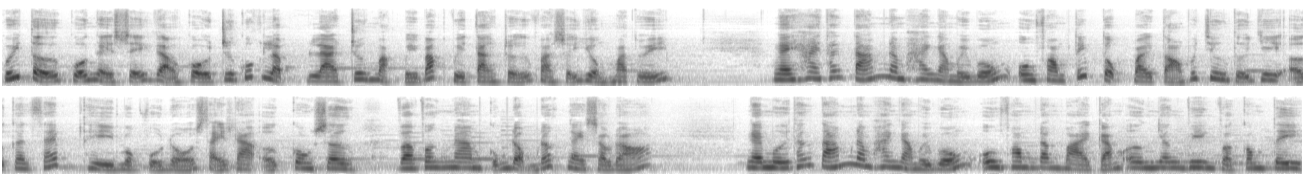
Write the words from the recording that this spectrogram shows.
quý tử của nghệ sĩ gạo cội Trương Quốc Lập là Trương Mặc bị bắt vì tàn trữ và sử dụng ma túy. Ngày 2 tháng 8 năm 2014, Uông Phong tiếp tục bày tỏ với Trương Tử Di ở concept thì một vụ nổ xảy ra ở Côn Sơn và Vân Nam cũng động đất ngay sau đó. Ngày 10 tháng 8 năm 2014, Uông Phong đăng bài cảm ơn nhân viên và công ty.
